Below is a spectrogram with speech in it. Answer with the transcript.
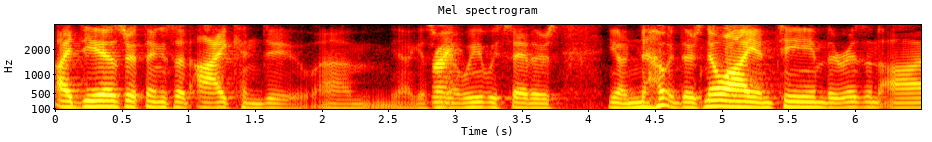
ideas are things that I can do. Um, yeah, I guess right. you know, we we say there's you know no there's no I in team, there is an I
